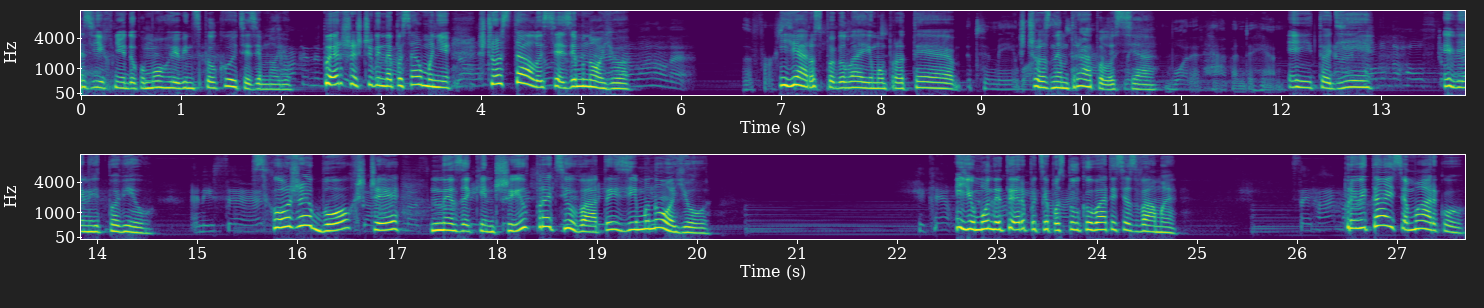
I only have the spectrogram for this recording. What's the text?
З їхньою допомогою він спілкується зі мною. Перше, що він написав мені, що сталося зі мною. Я розповіла йому про те, що з ним трапилося. І тоді він відповів: Схоже, Бог ще не закінчив працювати зі мною. Йому не терпиться поспілкуватися з вами. Привітайся, Марку.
